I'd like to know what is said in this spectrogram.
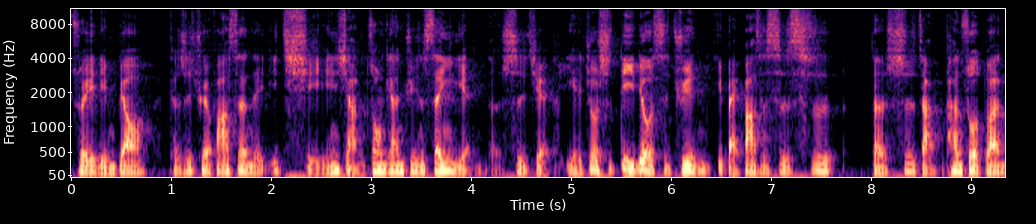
追林彪，可是却发生了一起影响中央军生眼的事件，也就是第六十军一百八十四师。的师长潘硕端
